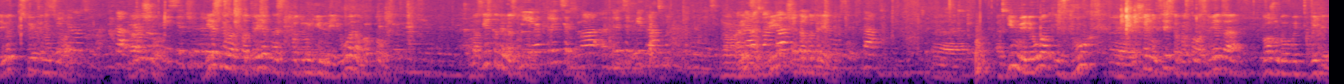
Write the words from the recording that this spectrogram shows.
дает співфінансування. Співфінансування, так, Хорошо. 500 тисяч гривень. Если у нас потребность по другим регионам в автобусах, у нас есть потребность? в Є 32, 32 транспортних одиниці. Ну, Вони 32 розвантажені. це потребність. Да. Э, Один миллион из двух э, решением сессии областного совета должен был быть выделен.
